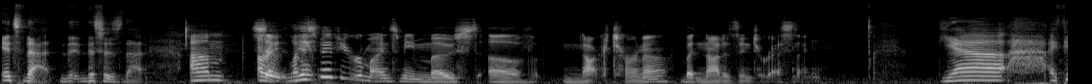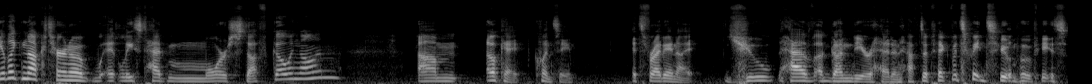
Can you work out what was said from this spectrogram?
It's that. Th- this is that. Um, So right, this me. movie reminds me most of Nocturna, but not as interesting. Yeah, I feel like Nocturna at least had more stuff going on. Um, okay, Quincy, it's Friday night. You have a gun to your head and have to pick between two movies,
